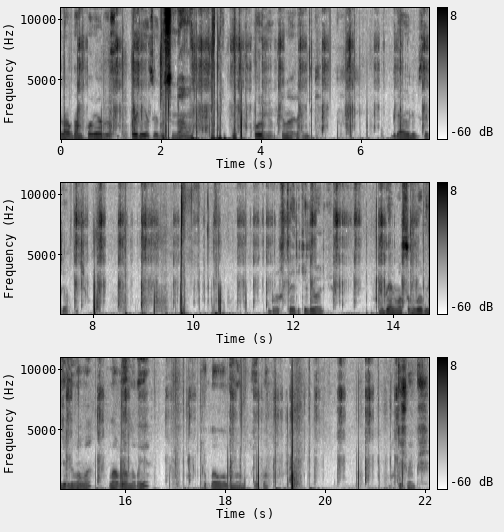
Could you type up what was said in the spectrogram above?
Lavdan koruyordu. Öyle yazıyordu üstünde ama korumuyormuş onu öğrendik. Bir daha öyle bir zırh yapmayacağım. Burası tehlikeli bölge. Bu elması bulabilirdim ama lavdan dolayı çok lav olduğunu dolayı bu. Oh, düşmemiş.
